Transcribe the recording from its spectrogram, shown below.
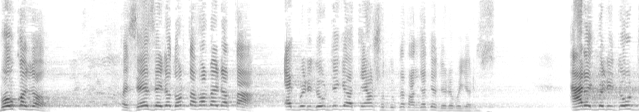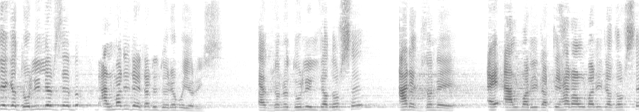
বউ কয়, যে। যেটা ধরতে পারবে এটা তার। এক বেড়ি দৌড় দিয়ে গিয়ে তেহার সন্দুকটা তাঞ্জা দিয়ে ধরে বইয়া রয়েছে আর এক বেড়ি দৌড় দিয়ে দলিলের যে আলমারিটা, এটা ধরে বইয়া রয়েছে একজনে দলিলটা ধরছে, আরেকজনে এই আলমারিটা, টেহার আলমারিটা ধরছে।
